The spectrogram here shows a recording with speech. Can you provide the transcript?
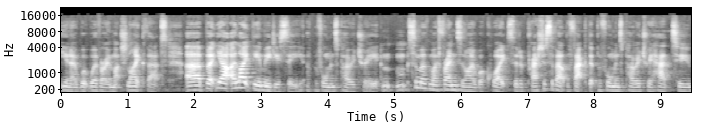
you know, we're, very much like that. Uh, but yeah, I like the immediacy of performance poetry. M- some of my friends and I were quite sort of precious about the fact that performance poetry had to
